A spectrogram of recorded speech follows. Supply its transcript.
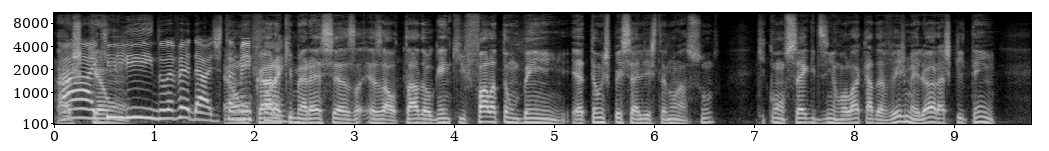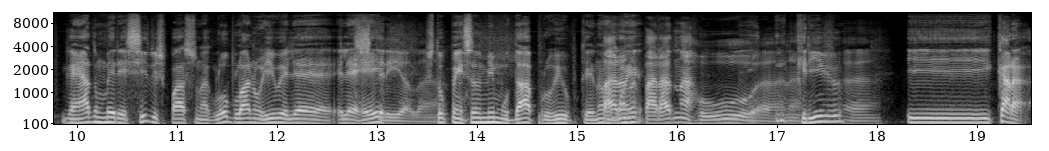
Acho Ai, que, é que um, lindo, é verdade. É também um cara foi. que merece ser exaltado, alguém que fala tão bem, é tão especialista no assunto, que consegue desenrolar cada vez melhor. Acho que ele tem ganhado um merecido espaço na Globo. Lá no Rio ele é, ele é rei. Estrela. Estou pensando em me mudar para o Rio, porque não Para, aguento. Parado na rua. né? Incrível. É. E, cara,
